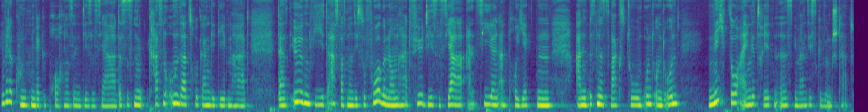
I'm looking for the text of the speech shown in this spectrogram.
entweder Kunden weggebrochen sind dieses Jahr, dass es einen krassen Umsatzrückgang gegeben hat, dass irgendwie das, was man sich so vorgenommen hat für dieses Jahr an Zielen, an Projekten, an Businesswachstum und, und, und, nicht so eingetreten ist, wie man sich gewünscht hat.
